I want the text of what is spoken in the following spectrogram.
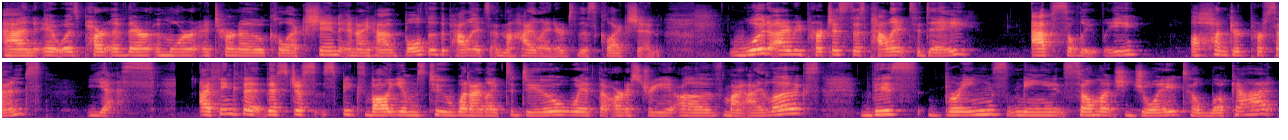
And it was part of their Amor Eterno collection, and I have both of the palettes and the highlighter to this collection. Would I repurchase this palette today? Absolutely. A hundred percent. Yes. I think that this just speaks volumes to what I like to do with the artistry of my eye looks. This brings me so much joy to look at.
